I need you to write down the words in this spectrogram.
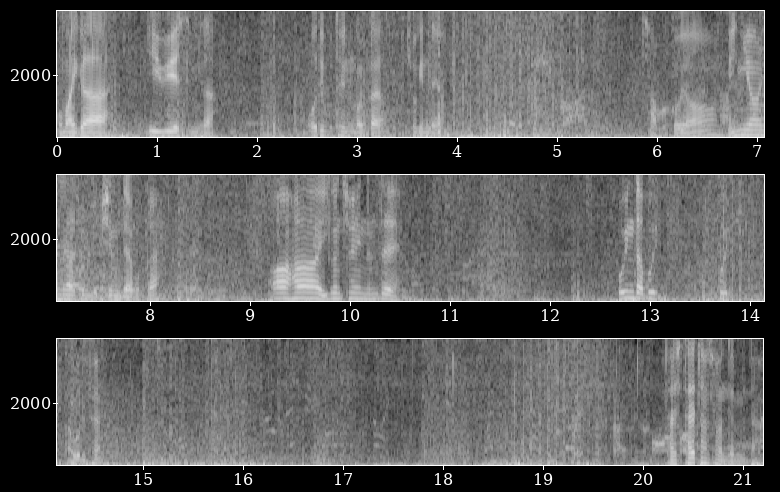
오마이갓. 이 위에 있습니다 어디 붙어 있는 걸까요? 저기 있네요. 잡고요. 미니언이나 좀 욕심을 내볼까요? 아하 이 근처에 있는데. 보인다 보이 보이. 아 우리 편? 다시 타이탄 소환됩니다.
